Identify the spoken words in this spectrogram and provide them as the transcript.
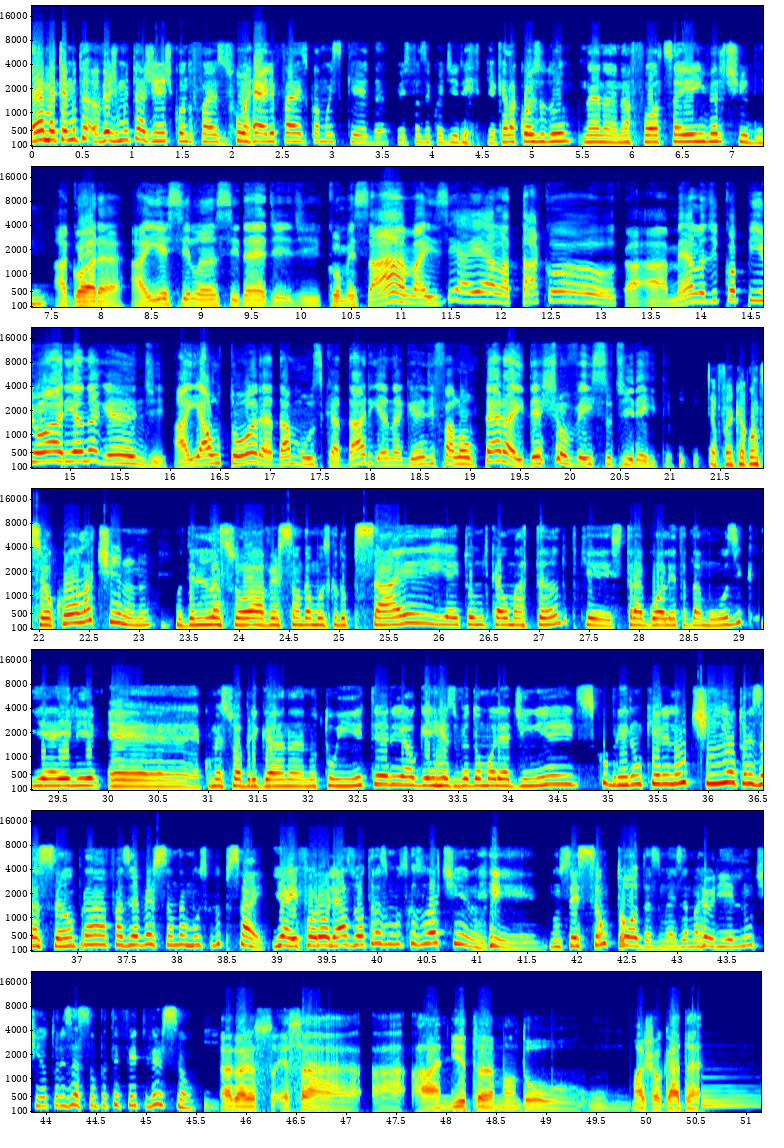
É, mas tem muita, eu vejo muita gente quando faz o L faz com a mão esquerda, em vez de fazer com a direita. E aquela coisa do, né, na, na foto sair invertido, né? Agora, aí esse lance, né, de, de começar, ah, mas e aí ela tá com. A, a Melody copiou a Ariana Grande. Aí a autora da música da Ariana Grande falou: peraí, deixa eu ver isso direito. É, foi o que aconteceu com o Latino, né? Quando ele lançou a versão da música do Psy, e aí todo mundo caiu matando, porque estragou a letra da música. E aí ele é, começou a brigar na- no Twitter e alguém resolveu dar uma olhadinha e descobriram que ele não tinha autorização pra fazer a versão da música do Psy. E aí foram olhar as outras músicas do Latino. E não sei se são todas, mas a maioria ele não tinha autorização pra ter feito versão. Agora, essa. A, a Anitta mandou uma jogada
